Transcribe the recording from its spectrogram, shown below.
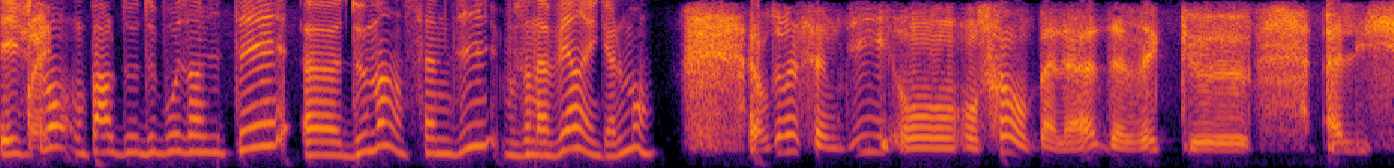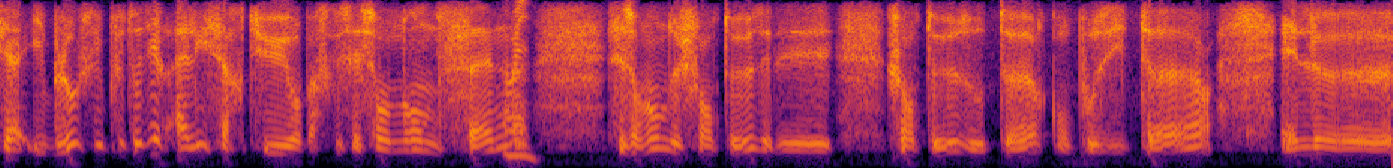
Et justement, on parle de, de beaux invités. Demain, samedi, vous en avez un également. Alors demain samedi, on, on sera en balade avec euh, Alicia Iblot. Je vais plutôt dire Alice Arthur parce que c'est son nom de scène, Oui. c'est son nom de chanteuse. Elle est chanteuse, auteur, compositeur. Elle, euh,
